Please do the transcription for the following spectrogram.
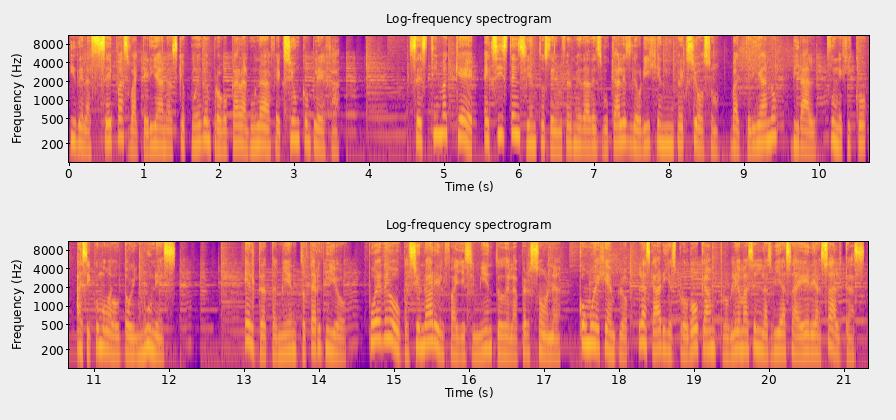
y de las cepas bacterianas que pueden provocar alguna afección compleja. Se estima que existen cientos de enfermedades bucales de origen infeccioso, bacteriano, viral, fúngico, así como autoinmunes. El tratamiento tardío puede ocasionar el fallecimiento de la persona. Como ejemplo, las caries provocan problemas en las vías aéreas altas,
